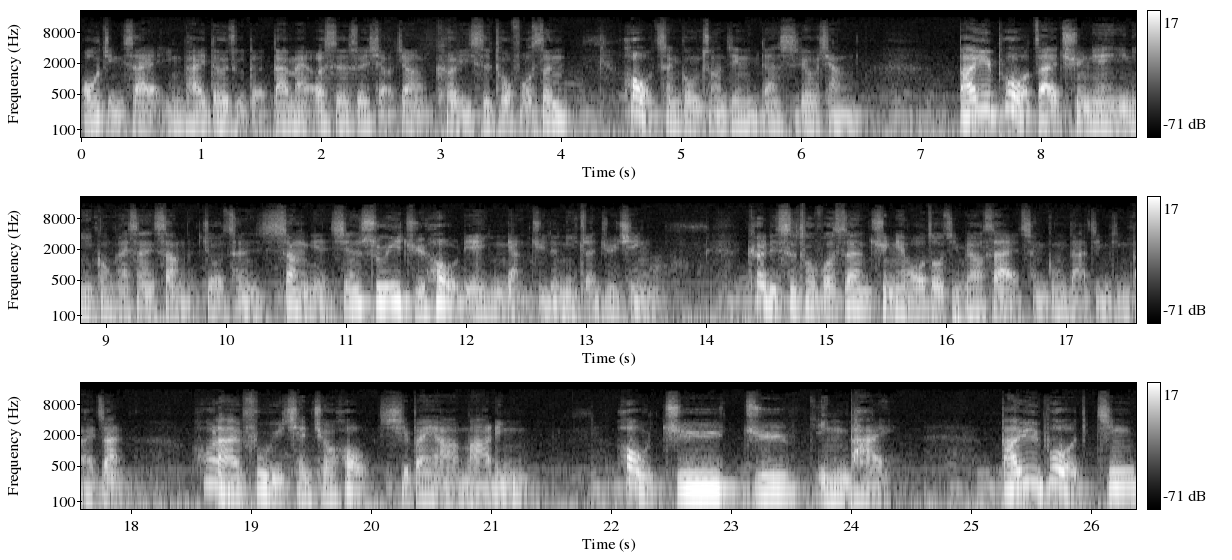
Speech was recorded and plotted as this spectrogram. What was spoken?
欧锦赛银牌得主的丹麦二十二岁小将克里斯托弗森，后成功闯进女单十六强。白玉珀在去年印尼公开赛上就曾上演先输一局后连赢两局的逆转剧情。克里斯托弗森去年欧洲锦标赛成功打进金牌战，后来负于前球后西班牙马林后居居银牌。白玉珀经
